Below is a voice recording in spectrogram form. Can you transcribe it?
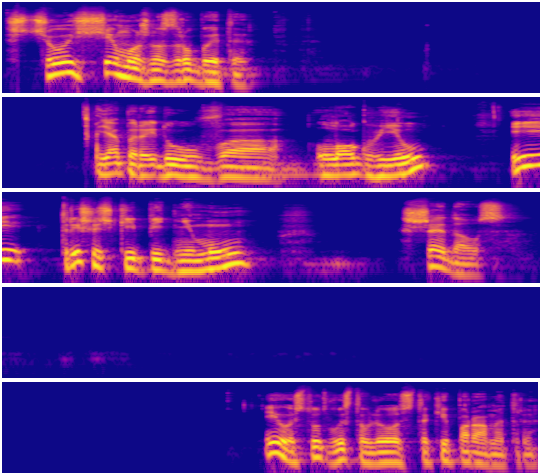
Що ще можна зробити? Я перейду в е, Log Wheel і трішечки підніму Shadows. І ось тут виставлю ось такі параметри.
